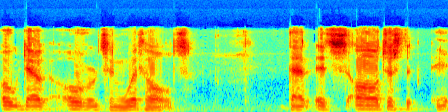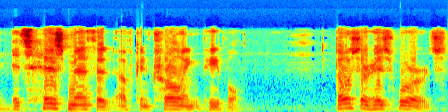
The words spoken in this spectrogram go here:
overts and withholds. That it's all just, it's his method of controlling people. Those are his words.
